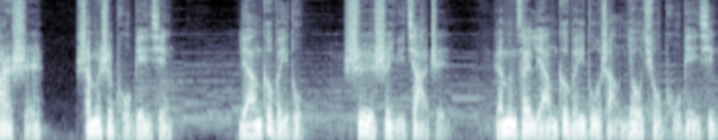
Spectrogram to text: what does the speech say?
二十，什么是普遍性？两个维度：事实与价值。人们在两个维度上要求普遍性：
